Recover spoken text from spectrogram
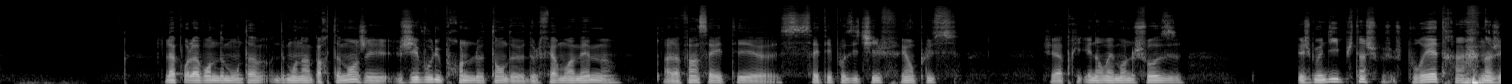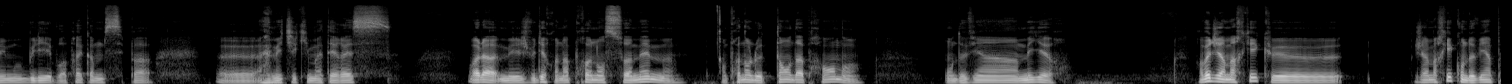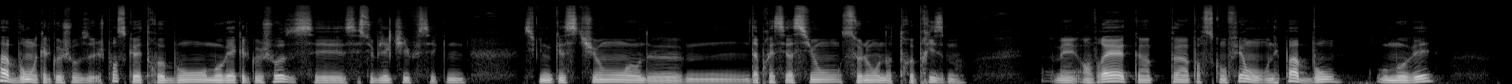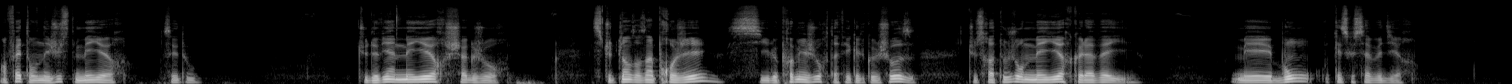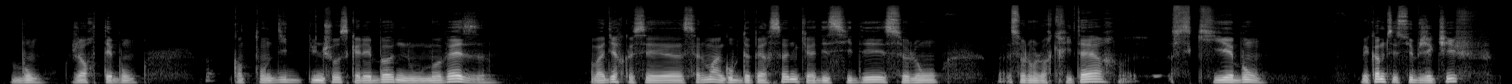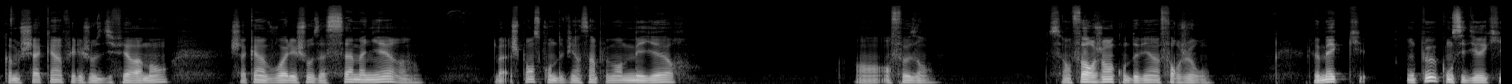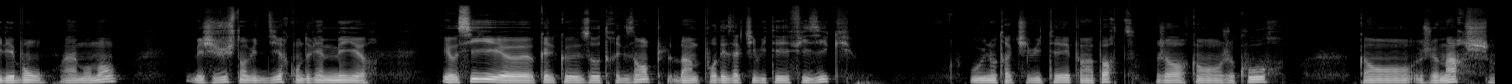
Là, pour la vente de mon, de mon appartement, j'ai voulu prendre le temps de, le faire moi-même. À la fin, ça a, été, euh, ça a été positif et en plus, j'ai appris énormément de choses et je me dis, putain, je, pourrais être un agent immobilier. Bon, après, comme c'est pas euh, un métier qui m'intéresse, voilà, mais je veux dire qu'en apprenant soi-même, en prenant le temps d'apprendre, on devient meilleur. En fait, j'ai remarqué que j'ai remarqué qu'on ne devient pas bon à quelque chose. Je pense qu'être bon ou mauvais à quelque chose, c'est subjectif. C'est qu'une qu'une question d'appréciation selon notre prisme. Mais en vrai, peu importe ce qu'on fait, on n'est pas bon ou mauvais. En fait, on est juste meilleur. C'est tout. Tu deviens meilleur chaque jour. Si tu te lances dans un projet, si le premier jour tu as fait quelque chose, tu seras toujours meilleur que la veille. Mais bon, qu'est-ce que ça veut dire? Bon, genre t'es bon. Quand on dit d'une chose qu'elle est bonne ou mauvaise, on va dire que c'est seulement un groupe de personnes qui a décidé selon selon leurs critères, ce qui est bon. Mais comme c'est subjectif, comme chacun fait les choses différemment, chacun voit les choses à sa manière, bah, je pense qu'on devient simplement meilleur en, faisant. C'est en forgeant qu'on devient un forgeron. Le mec, on peut considérer qu'il est bon à un moment, mais j'ai juste envie de dire qu'on devient meilleur. Et aussi euh, quelques autres exemples, ben, pour des activités physiques, ou une autre activité, peu importe. Genre quand je cours, quand je marche.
